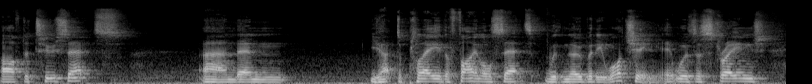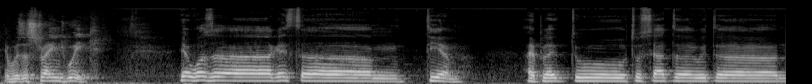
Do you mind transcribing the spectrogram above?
after two sets, and then you had to play the final set with nobody watching. It was a strange. It was a strange week. Yeah, it was uh, against um, Thiem. I played two two set uh, with uh,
